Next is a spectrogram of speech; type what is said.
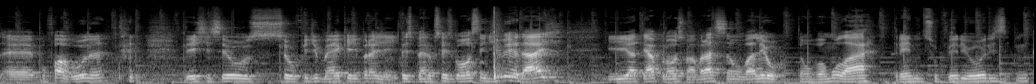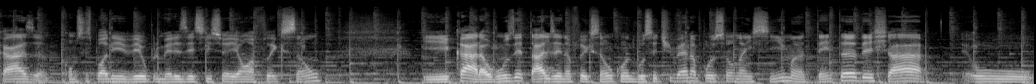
é, por favor, né? Deixe seus, seu feedback aí pra gente. Eu espero que vocês gostem de verdade e até a próxima. Abração, valeu! Então vamos lá, treino de superiores em casa. Como vocês podem ver, o primeiro exercício aí é uma flexão. E cara, alguns detalhes aí na flexão, quando você estiver na posição lá em cima, tenta deixar o,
